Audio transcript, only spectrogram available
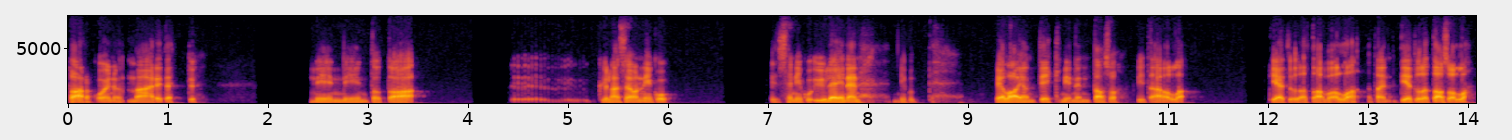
tarkoin määritetty, niin, niin tota, kyllähän se on niin kuin, se niin kuin yleinen niin kuin pelaajan tekninen taso pitää olla tietyllä tavalla tai tietyllä tasolla,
